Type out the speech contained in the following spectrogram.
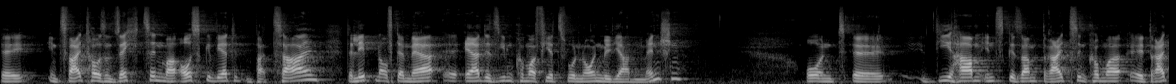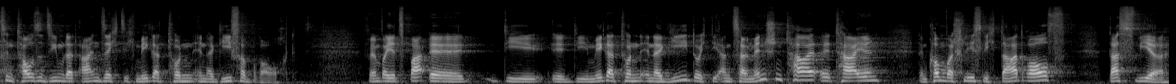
in 2016 mal ausgewertet, ein paar Zahlen. Da lebten auf der äh, Erde 7,429 Milliarden Menschen und äh, die haben insgesamt 13.761 13 Megatonnen Energie verbraucht. Wenn wir jetzt die, die Megatonnen Energie durch die Anzahl Menschen teilen, dann kommen wir schließlich darauf, dass wir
